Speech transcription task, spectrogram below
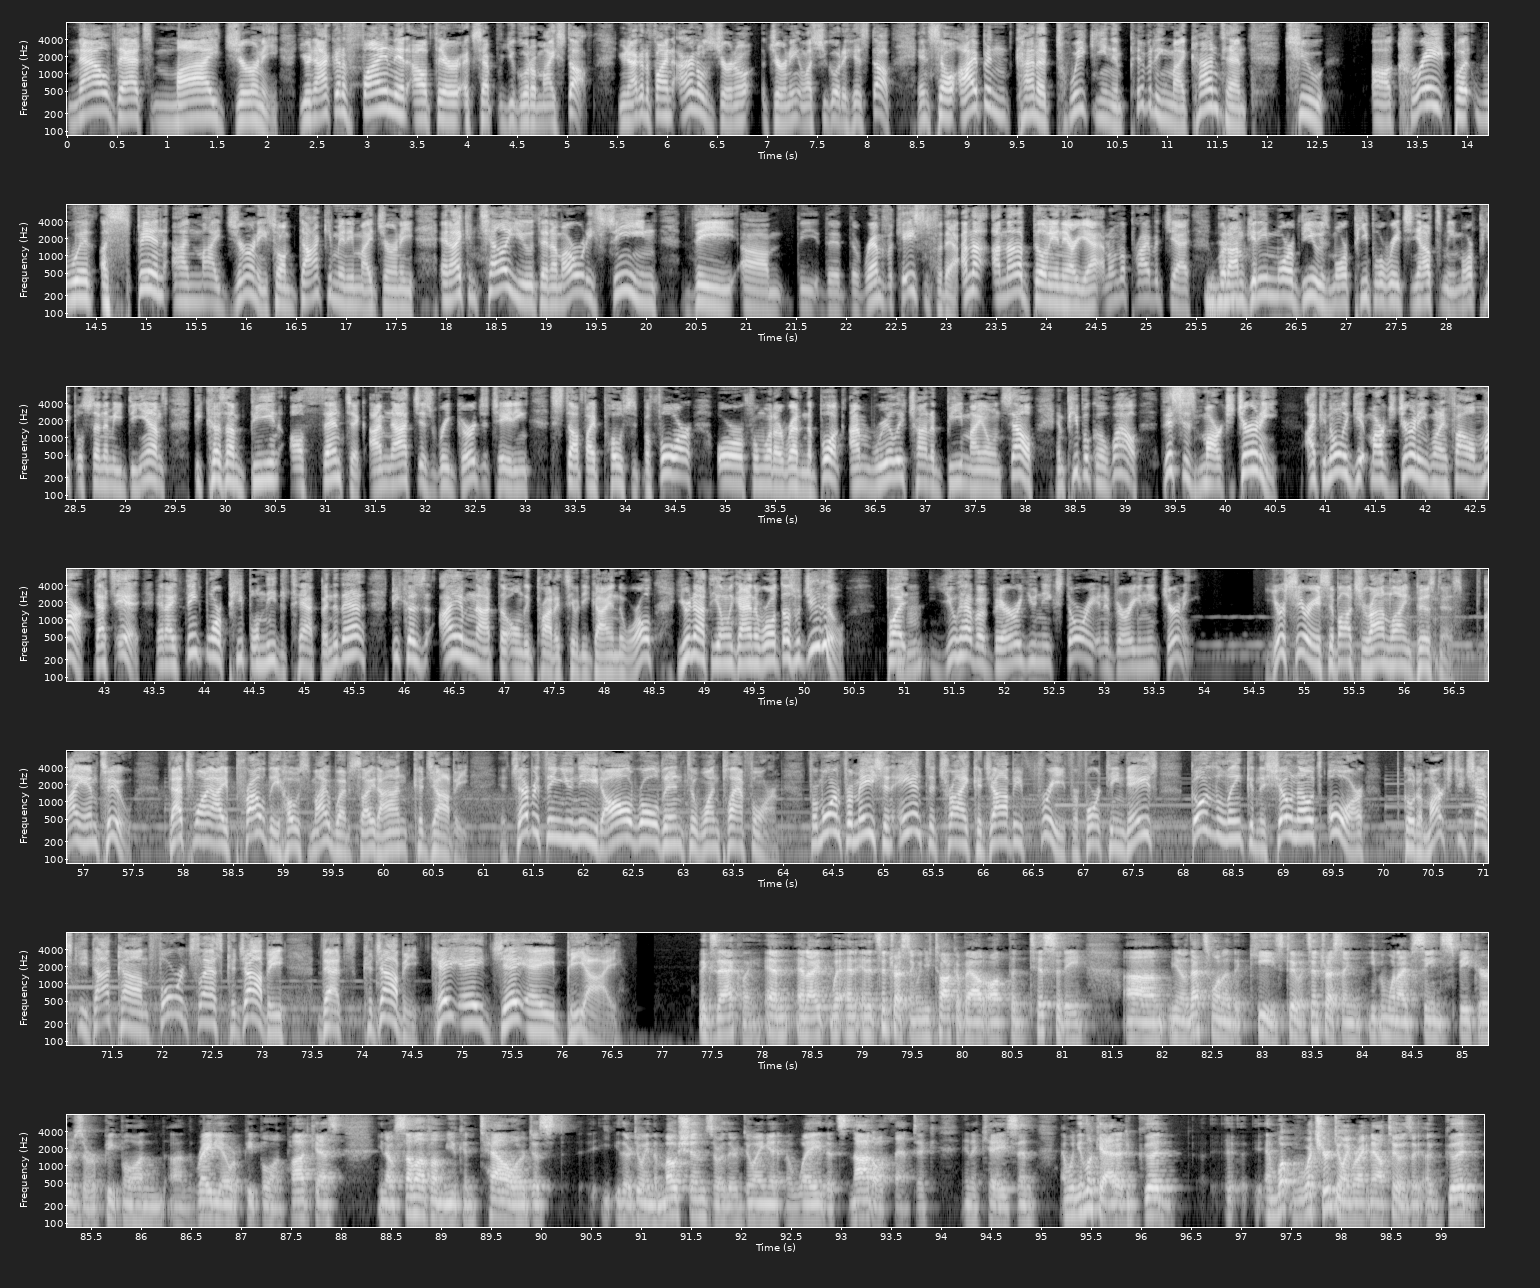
now that's my journey. You're not going to find it out there except you go to my stuff. You're not going to find Arnold's journal journey unless you go to his stuff. And so I've been kind of tweaking and pivoting my content to uh, create, but with a spin on my journey. So I'm documenting my journey, and I can tell you that I'm already seeing the um, the, the the ramifications for that. I'm not I'm not a billionaire yet. I don't have a private jet, mm-hmm. but I'm getting more views, more people reaching out to me, more people sending me DMs because I'm being authentic. I'm not just regurgitating stuff I posted before or from what I read in the book. I'm really trying to be my own self, and people go, "Wow, this is Mark's journey." I can only get Mark's journey when I follow Mark. That's it. And I think more people need to tap into that because I am not the only productivity guy in the world. You're not the only guy in the world does what you do. But mm-hmm. you have a very unique story and a very unique journey. You're serious about your online business. I am too. That's why I proudly host my website on Kajabi. It's everything you need all rolled into one platform. For more information and to try Kajabi free for 14 days, go to the link in the show notes or Go to markstruczewski.com forward slash Kajabi. That's Kajabi, K A J A B I. Exactly, and and I and, and it's interesting when you talk about authenticity. Um, you know that's one of the keys too. It's interesting, even when I've seen speakers or people on on the radio or people on podcasts. You know, some of them you can tell are just either doing the motions or they're doing it in a way that's not authentic in a case. And and when you look at it, a good and what what you're doing right now too is a, a good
